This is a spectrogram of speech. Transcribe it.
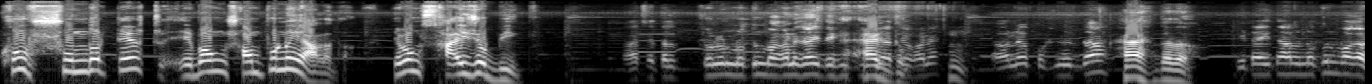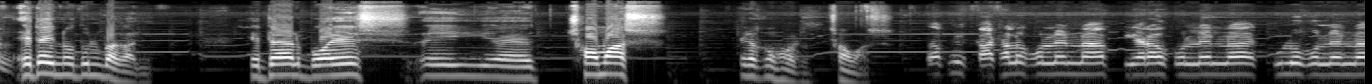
খুব সুন্দর টেস্ট এবং সম্পূর্ণই আলাদা এবং সাইজও বিগ আচ্ছা তাহলে চলুন নতুন বাগানে যাই দেখি কি। আছে ওখানে। তাহলে হ্যাঁ দাদা। এটাই তাহলে নতুন বাগান? এটাই নতুন বাগান। এটার বয়স এই আহ, ছ মাস এরকম হবে ছ মাস। তো আপনি কাঁঠালও করলেন না পেয়ারাও করলেন না কুলো করলেন না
